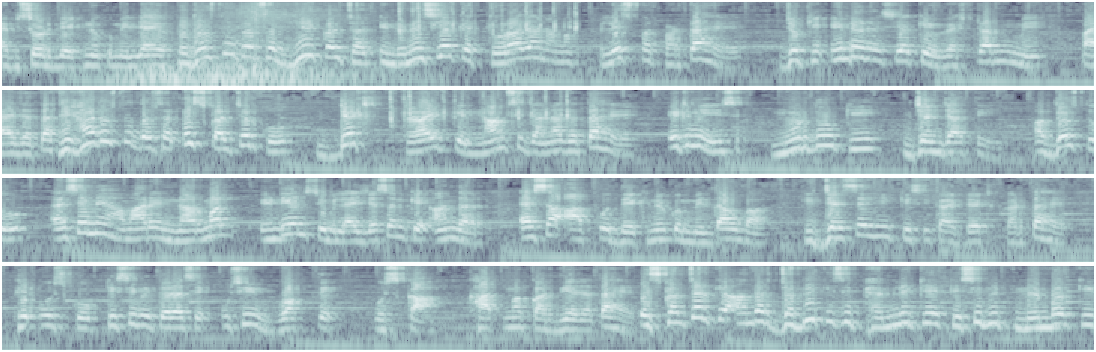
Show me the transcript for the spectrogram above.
एपिसोड देखने को मिल जाएगा। तो दोस्तों, दरअसल ये कल्चर इंडोनेशिया के तोराजा नामक प्लेस पर पड़ता है, जो कि इंडोनेशिया के वेस्टर्न में पाया जाता है। हाँ दोस्तों, दरअसल इस कल्चर को डेट ट्राइब के नाम से जाना जाता है। इट मीन्स मुर्दों की जनजाति। अब दोस्तों, ऐसे में हमारे नॉर्मल इंडियन सिविलाइजेशन के अंदर ऐसा आपको देखने को मिलता होगा कि जैसे ही किसी का डेथ करता है फिर उसको किसी भी तरह से उसी वक्त उसका खात्मा कर दिया जाता है। इस कल्चर के अंदर जब भी किसी फैमिली के किसी भी मेंबर की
